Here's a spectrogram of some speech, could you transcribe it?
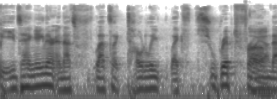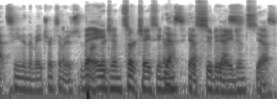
beads hanging there, and that's that's like totally like ripped from Oh, yeah. that scene in the Matrix. I mean, it's The agents are chasing her. Yes, The yes, suited yes, agents. Yes.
